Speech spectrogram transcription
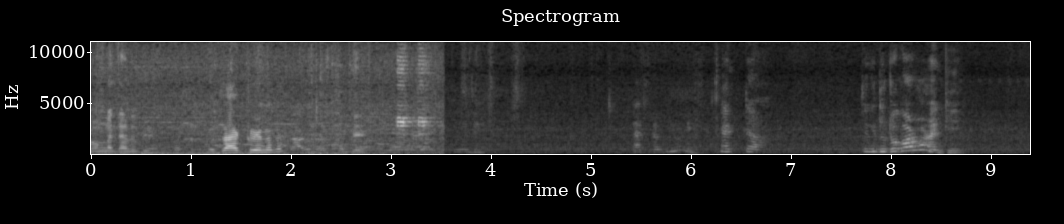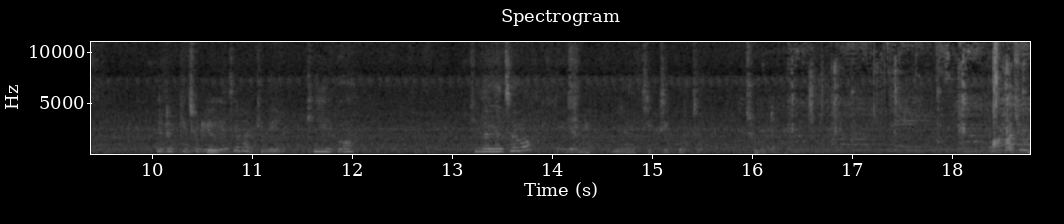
গঙ্গার ঝাড়ু দিয়ে। যা একটু এনে দে। দে। একটা। তুই কি দুটো করব নাকি এটা কিছু লেগেছে নাকি রে কি গো কি লেগেছে গো কি জানি চিকচিক করছে চুলটা পাকা চুল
